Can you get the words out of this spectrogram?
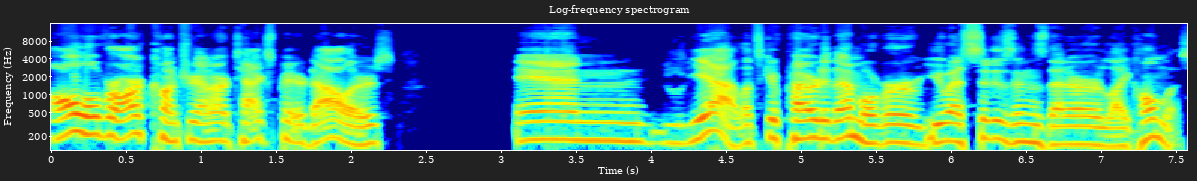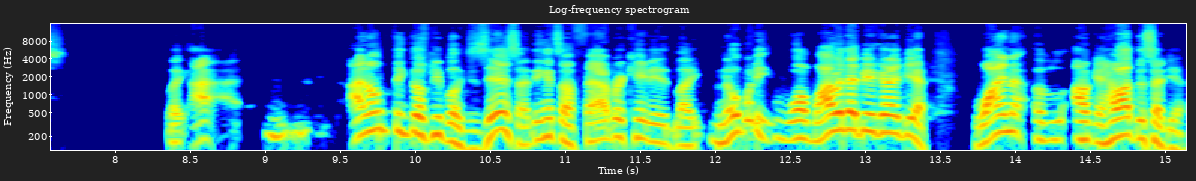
all over our country on our taxpayer dollars, and yeah, let's give power to them over U.S. citizens that are like homeless. Like I, I don't think those people exist. I think it's a fabricated, like nobody. Well, why would that be a good idea? Why not? Uh, okay, how about this idea?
